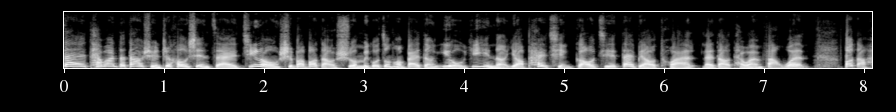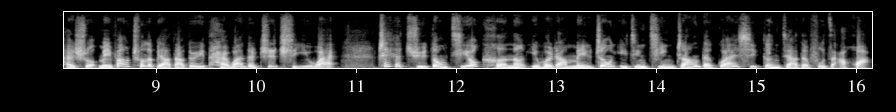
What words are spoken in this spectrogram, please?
在台湾的大选之后，现在《金融时报》报道说，美国总统拜登有意呢要派遣高阶代表团来到台湾访问。报道还说，美方除了表达对于台湾的支持以外，这个举动极有可能也会让美中已经紧张的关系更加的复杂化。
